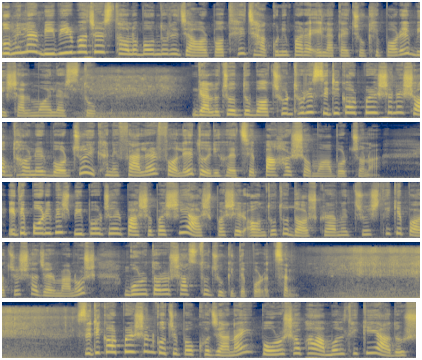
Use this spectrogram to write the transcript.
কুমিল্লার বিবির বাজার স্থলবন্দরে যাওয়ার পথে ঝাঁকুনিপাড়া এলাকায় চোখে পড়ে বিশাল ময়লার স্তূপ। গেল চোদ্দ বছর ধরে সিটি কর্পোরেশনের সব ধরনের বর্জ্য এখানে ফেলার ফলে তৈরি হয়েছে পাহাড় সম আবর্জনা। এতে পরিবেশ বিপর্যয়ের পাশাপাশি আশপাশের অন্তত দশ গ্রামের ত্রিশ থেকে পঞ্চাশ হাজার মানুষ গুরুতর স্বাস্থ্য ঝুঁকিতে পড়েছেন। সিটি কর্পোরেশন কর্তৃপক্ষ জানায়, পৌরসভা আমল থেকেই আদর্শ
